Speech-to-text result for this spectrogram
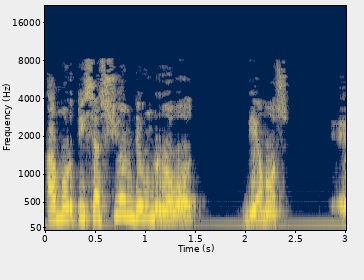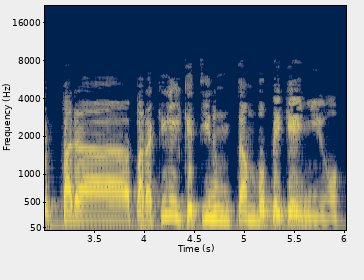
amortización de un robot, digamos, para, para aquel que tiene un tambo pequeño,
